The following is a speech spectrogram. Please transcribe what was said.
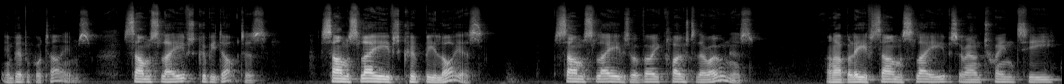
in biblical times. Some slaves could be doctors, some slaves could be lawyers, some slaves were very close to their owners. And I believe some slaves around 20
